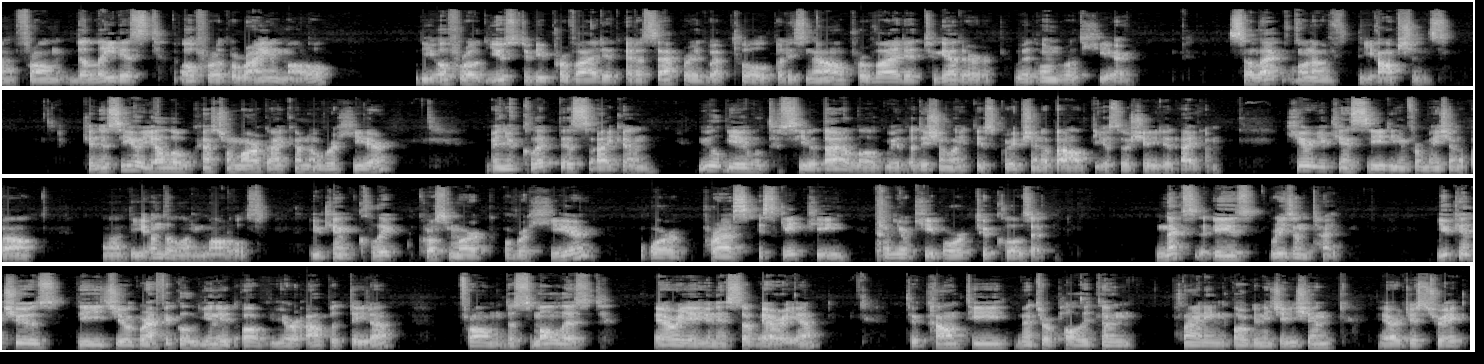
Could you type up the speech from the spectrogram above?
uh, from the latest off-road Orion model. The off-road used to be provided at a separate web tool, but is now provided together with on-road here. Select one of the options. Can you see a yellow question mark icon over here? When you click this icon, you'll be able to see a dialog with additional description about the associated item. Here you can see the information about uh, the underlying models. You can click cross mark over here or press escape key on your keyboard to close it. Next is region type. You can choose the geographical unit of your output data from the smallest area unit sub-area to county, metropolitan, planning organization, air district,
